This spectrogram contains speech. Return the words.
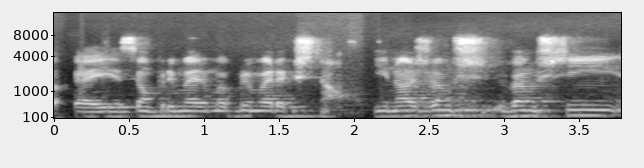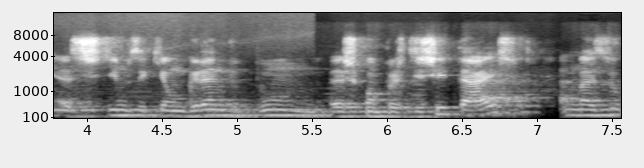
ok? Essa é um primeiro, uma primeira questão. E nós vamos, vamos sim, assistimos aqui a um grande boom das compras digitais, mas o,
